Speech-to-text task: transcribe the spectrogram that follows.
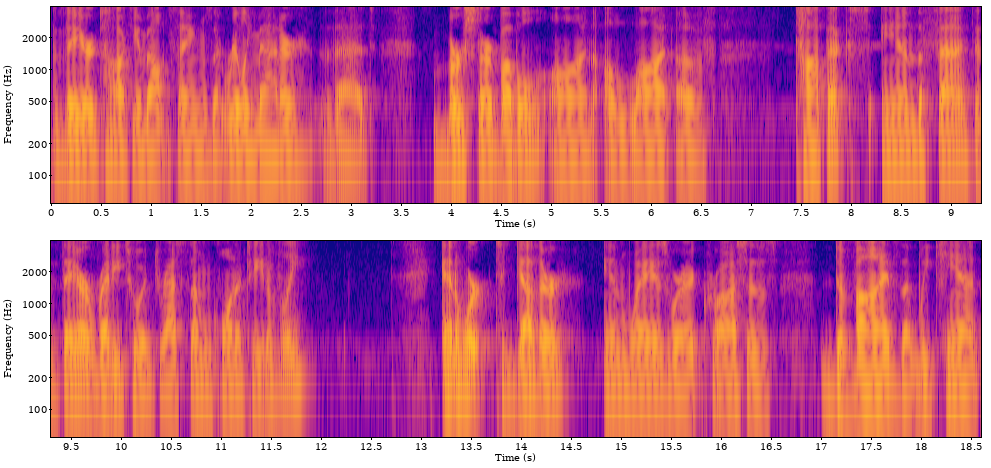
they are talking about things that really matter that burst our bubble on a lot of topics and the fact that they are ready to address them quantitatively and work together in ways where it crosses divides that we can't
